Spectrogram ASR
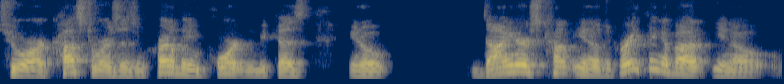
to our customers is incredibly important because you know diners come you know the great thing about you know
